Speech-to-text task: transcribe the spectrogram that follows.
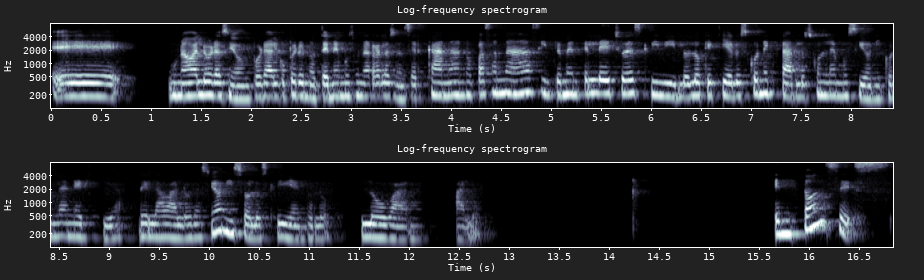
eh, una valoración por algo, pero no tenemos una relación cercana, no pasa nada, simplemente el hecho de escribirlo, lo que quiero es conectarlos con la emoción y con la energía de la valoración y solo escribiéndolo lo van a lograr. Entonces,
